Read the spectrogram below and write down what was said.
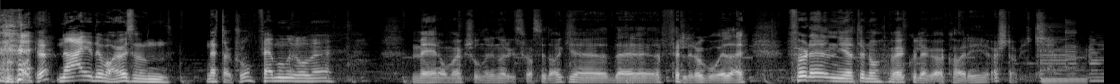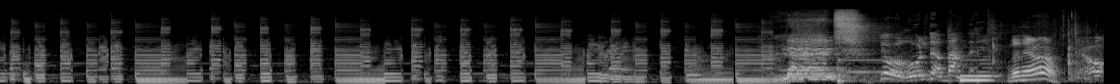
tilbake? Nei, det var jo sånn Nettauksjon. 500 kroner. Mer om auksjoner i Norgesklasse i dag. Eh, Det er feller å gå i der. Før det, nyheter nå ved kollega Kari Ørstavik. Den ja. Ja,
